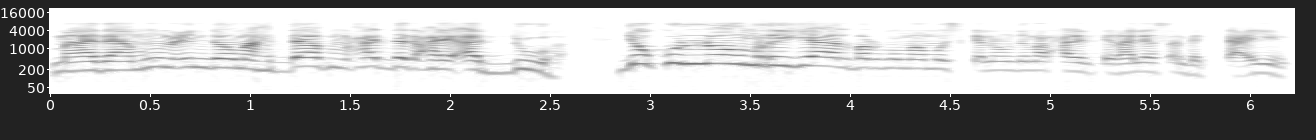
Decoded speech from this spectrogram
ما دام هم عندهم أهداف محددة حيأدوها. جو كلهم رجال برضه ما مشكلة دي مرحلة انتقالية أصلا بالتعيين.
